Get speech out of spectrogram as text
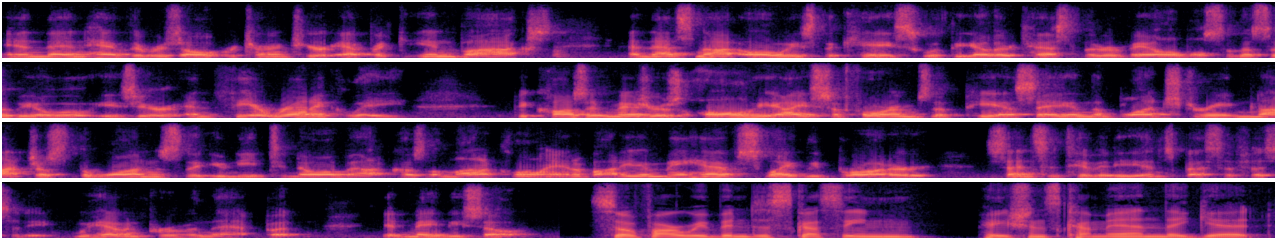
and then have the result returned to your EPIC inbox. And that's not always the case with the other tests that are available. So this will be a little easier. And theoretically, because it measures all the isoforms of PSA in the bloodstream, not just the ones that you need to know about because the monoclonal antibody, it may have slightly broader sensitivity and specificity. We haven't proven that, but it may be so. So far, we've been discussing patients come in, they get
